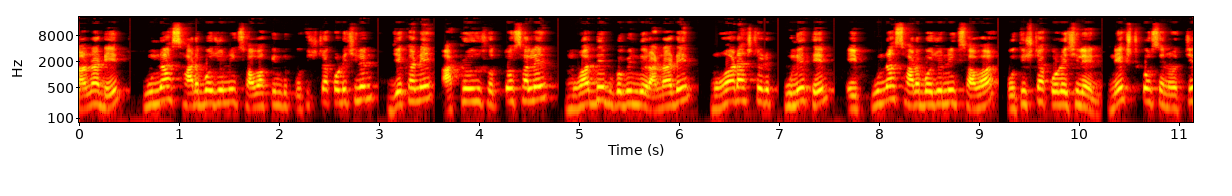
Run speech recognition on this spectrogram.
রানাডে পুনা সার্বজনিক সভা কিন্তু প্রতিষ্ঠা করেছিলেন, যেখানে আঠারোশো সত্তর সালে মহাদেব গোবিন্দ রানাডে মহারাষ্ট্রের পুনেতে এই পুনা সার্বজনিক সভা প্রতিষ্ঠা করেছিলেন। নেক্সট কোশ্চেন হচ্ছে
